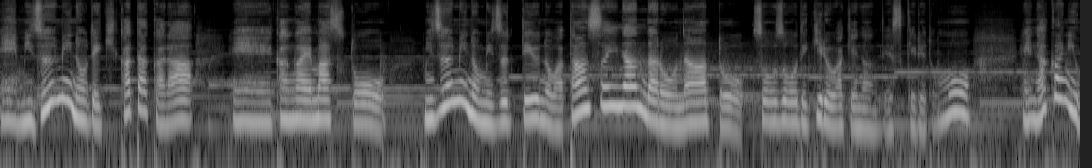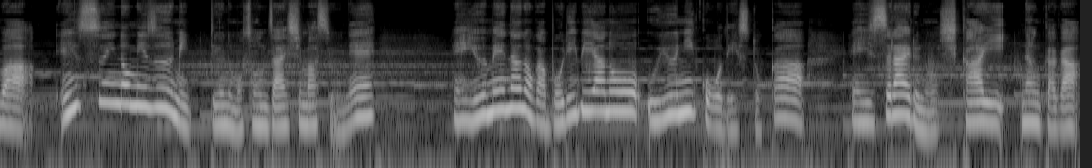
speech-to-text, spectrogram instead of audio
えー、湖のでき方から、えー、考えますと湖の水っていうのは淡水なんだろうなと想像できるわけなんですけれども、えー、中には塩水の湖っていうのも存在しますよね。え、有名なのがボリビアのウユニ港ですとか、え、イスラエルの死海なんかが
